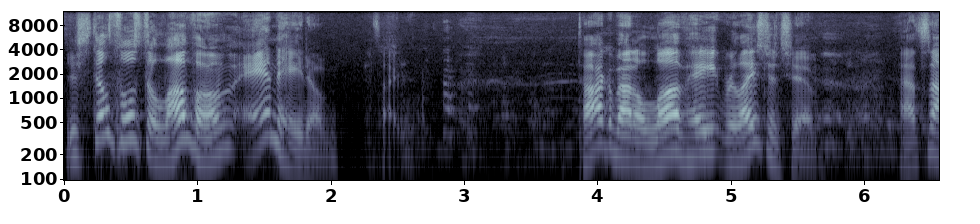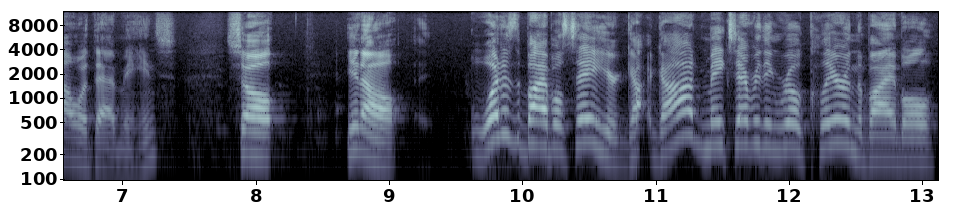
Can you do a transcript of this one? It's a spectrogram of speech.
You're still supposed to love them and hate them. It's like, talk about a love-hate relationship. That's not what that means. So, you know, what does the Bible say here? God, makes everything real clear in the Bible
